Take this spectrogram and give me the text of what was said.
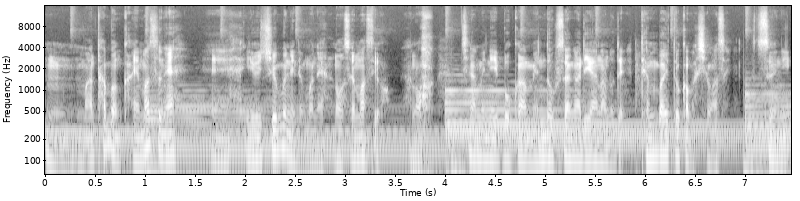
うんまあ多分買えますね。えー、YouTube にでもね、載せますよ。のちなみに僕はめんどくさがり屋なので、転売とかはしません。普通に、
